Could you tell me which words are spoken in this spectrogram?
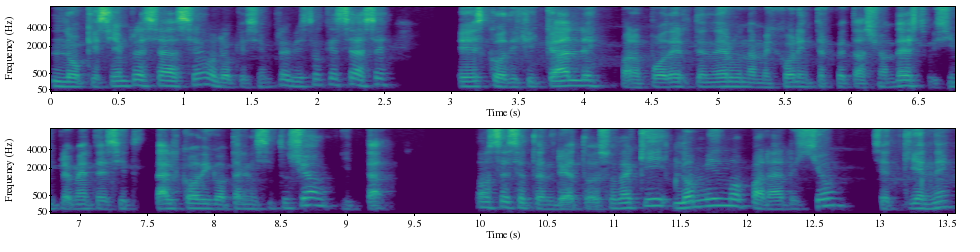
lo que siempre se hace o lo que siempre he visto que se hace es codificarle para poder tener una mejor interpretación de esto y simplemente decir tal código, tal institución y tal. Entonces se tendría todo eso de aquí. Lo mismo para región se tiene,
